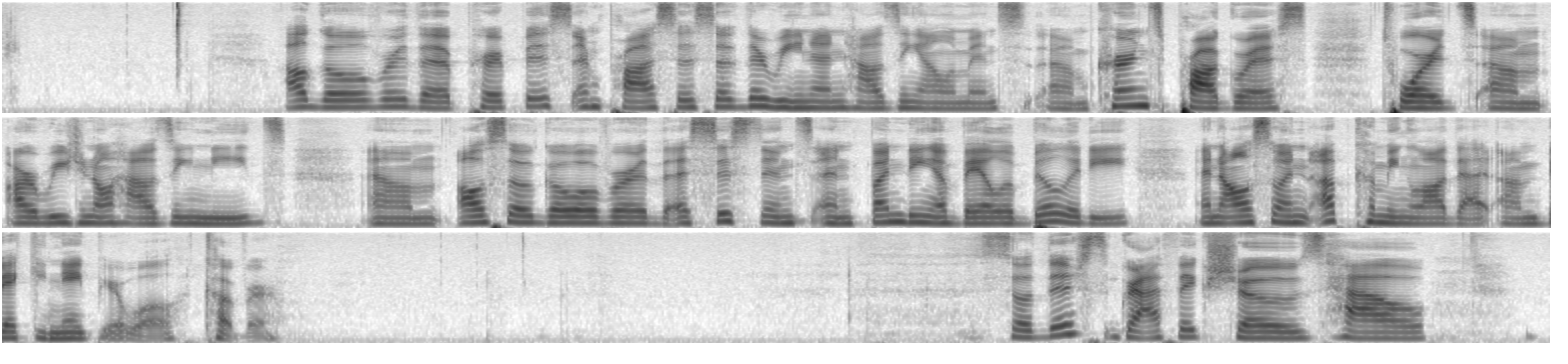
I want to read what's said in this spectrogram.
I'll go over the purpose and process of the RHNA and housing elements, um, Kern's progress towards um, our regional housing needs, um, also go over the assistance and funding availability, and also an upcoming law that um, Becky Napier will cover. So this graphic shows how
